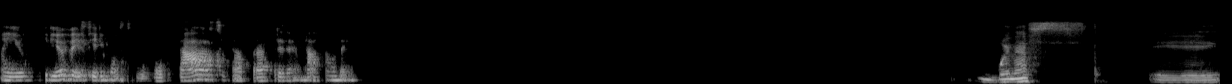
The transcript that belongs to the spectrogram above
Aí eu queria ver se ele conseguiu voltar, se dá para apresentar também. Buenas. Eh,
